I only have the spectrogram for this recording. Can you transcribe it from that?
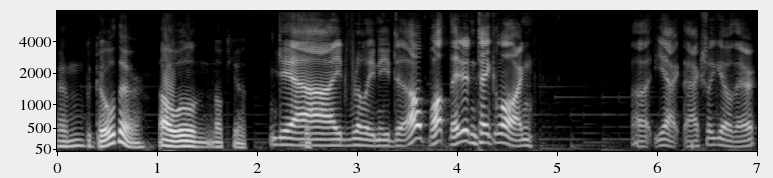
And go there. Oh well, not yet. Yeah, I'd really need to. Oh, well, they didn't take long. Uh, yeah, actually go there.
